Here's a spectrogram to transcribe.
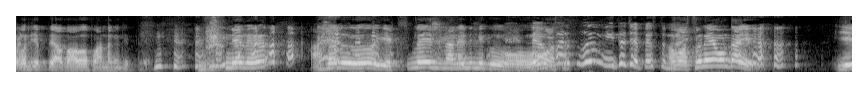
ఎవరు చెప్తే ఆ బాబా పాండంగ చెప్తే. నేను అసలు ఎక్స్ప్లెనేషన్ అనేది మీకు మీతో చెప్పేస్తున్నా వస్తూనే ఉంటాయి. ఏ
